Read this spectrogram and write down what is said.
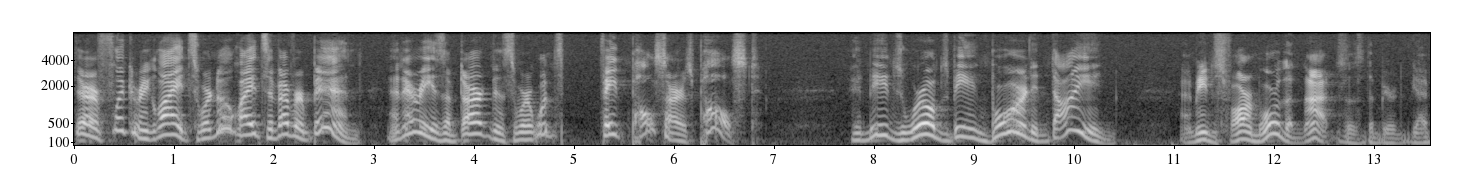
There are flickering lights where no lights have ever been, and areas of darkness where once faint pulsars pulsed. It means worlds being born and dying. It means far more than that, says the bearded guy.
